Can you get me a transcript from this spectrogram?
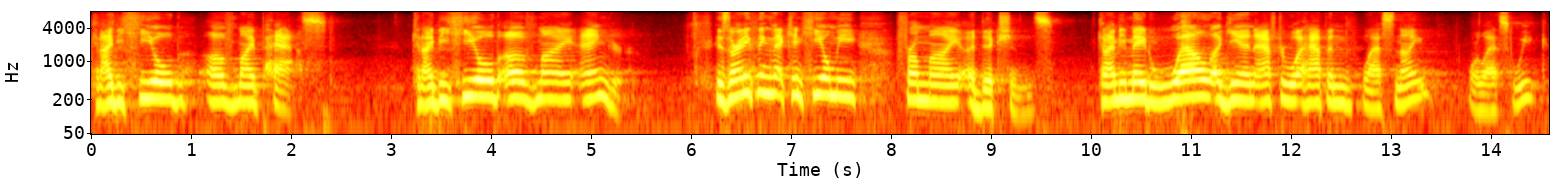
Can I be healed of my past? Can I be healed of my anger? Is there anything that can heal me from my addictions? Can I be made well again after what happened last night or last week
